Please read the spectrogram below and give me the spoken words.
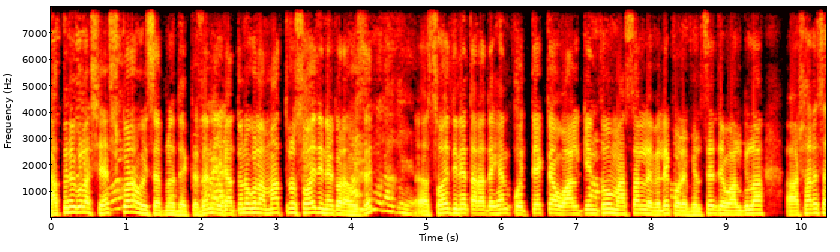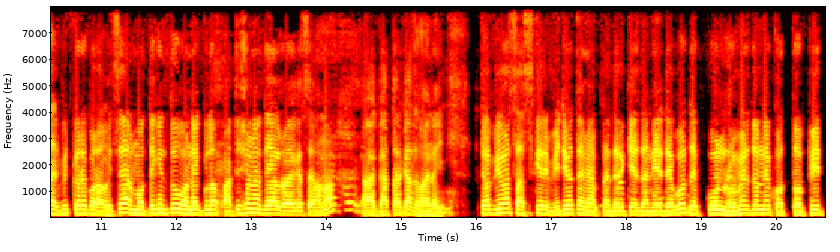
গাঁথনি গুলা শেষ করা হয়েছে, আপনারা দেখতেছেন। এই গাঁথনি গুলা মাত্র ছয় দিনে করা হয়েছে। ছয় দিনে তারা দেখেন, প্রত্যেকটা ওয়াল কিন্তু মাসাল লেভেলে করে ফেলছে। যে ওয়ালগুলা আহ, সাড়ে চার ফিট করে করা হয়েছে। আর মধ্যে কিন্তু অনেকগুলা পার্টিশনের দেয়াল রয়ে গেছে এখনও। গাতার কাজ হয় নাই। তো ভিউয়ার্স আজকের ভিডিওতে আমি আপনাদেরকে জানিয়ে দেব যে কোন রুমের জন্য কত ফিট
